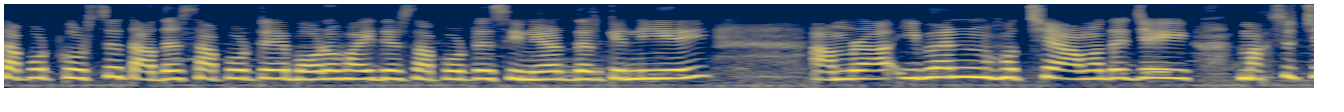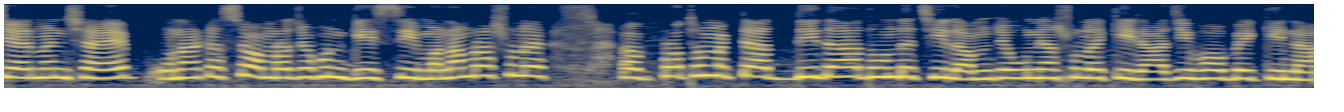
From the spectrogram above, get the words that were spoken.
সাপোর্ট করছে। তাদের সাপোর্টে বড় ভাইদের সাপোর্টে সিনিয়রদেরকে নিয়েই আমরা ইভেন হচ্ছে আমাদের যেই মাকসুদ চেয়ারম্যান সাহেব ওনার কাছেও আমরা যখন গেছি মানে আমরা আসলে প্রথম একটা দ্বিধা ধন্দে ছিলাম যে উনি আসলে কি রাজি হবে কি না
